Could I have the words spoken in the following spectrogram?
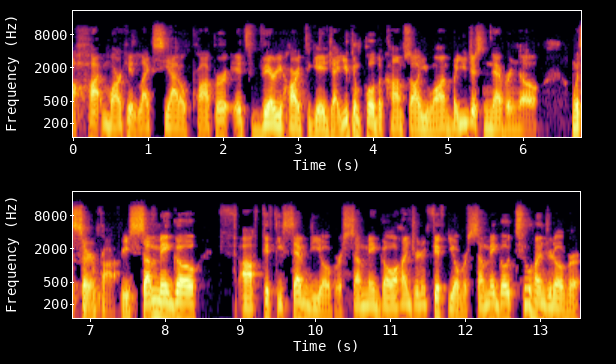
a hot market like Seattle proper, it's very hard to gauge that. You can pull the comps all you want, but you just never know with certain properties. Some may go uh, 50, 70 over. Some may go 150 over. Some may go 200 over.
